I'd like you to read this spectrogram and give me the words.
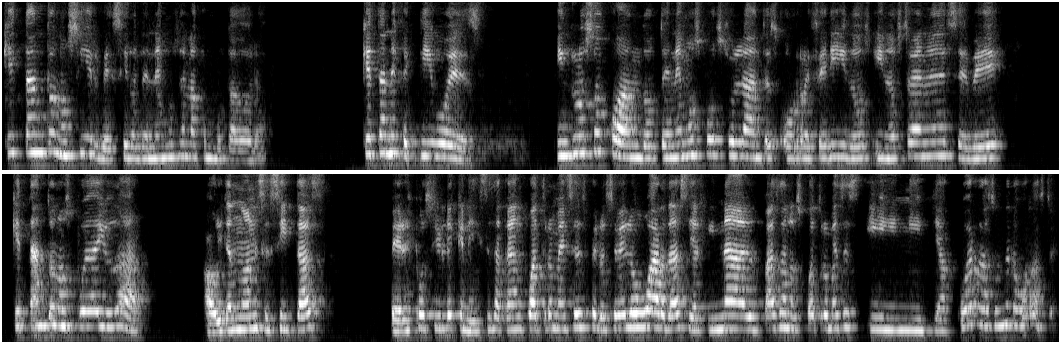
¿qué tanto nos sirve si lo tenemos en la computadora? ¿Qué tan efectivo es? Incluso cuando tenemos postulantes o referidos y nos traen el CV, ¿qué tanto nos puede ayudar? Ahorita no necesitas, pero es posible que necesites acá en cuatro meses, pero el CV lo guardas y al final pasan los cuatro meses y ni te acuerdas dónde lo guardaste.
